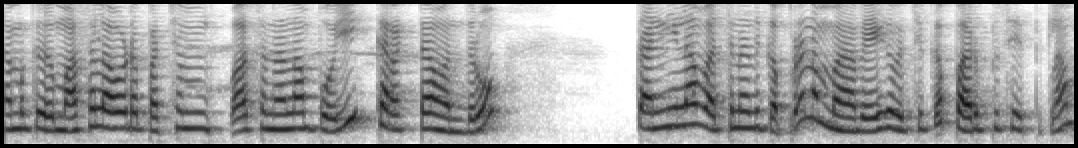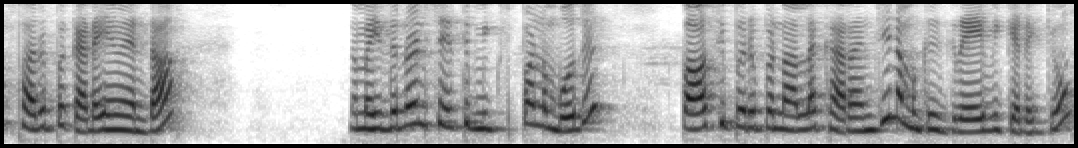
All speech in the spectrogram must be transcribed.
நமக்கு மசாலாவோட பச்சை வாசனைலாம் போய் கரெக்டாக வந்துடும் தண்ணிலாம் வற்றினதுக்கப்புறம் நம்ம வேக வச்சுக்க பருப்பு சேர்த்துக்கலாம். பருப்பு கடைய வேண்டாம். நம்ம இதனோடு சேர்த்து மிக்ஸ் பண்ணும்போது பாசிப்பருப்பு நல்லா கரைஞ்சி நமக்கு கிரேவி கிடைக்கும்.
